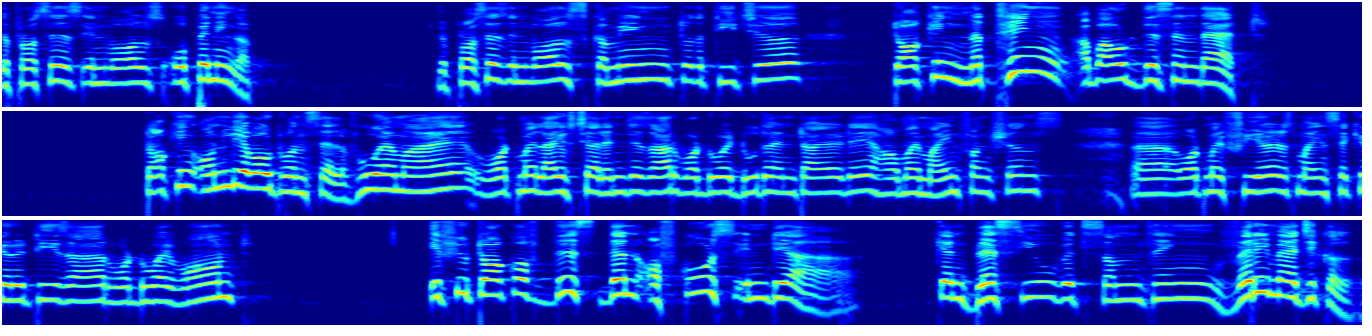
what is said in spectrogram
The process involves opening up. The process involves coming to the teacher talking nothing about this and that. Talking only about oneself. Who am i? What my life's challenges are? What do i do the entire day? How my mind functions? Uh, what my fears my insecurities are? What do i want? If you talk of this then of course india can bless you with something very magical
